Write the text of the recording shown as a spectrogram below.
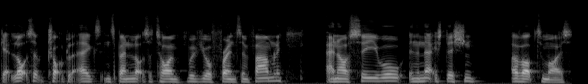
get lots of chocolate eggs, and spend lots of time with your friends and family. And I'll see you all in the next edition of Optimize.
